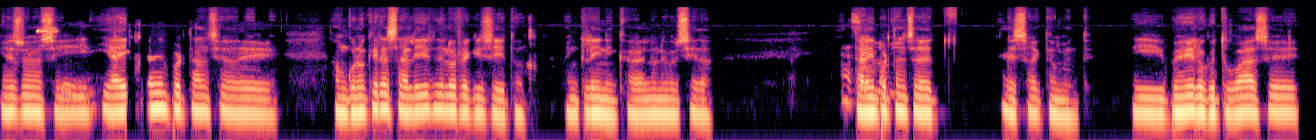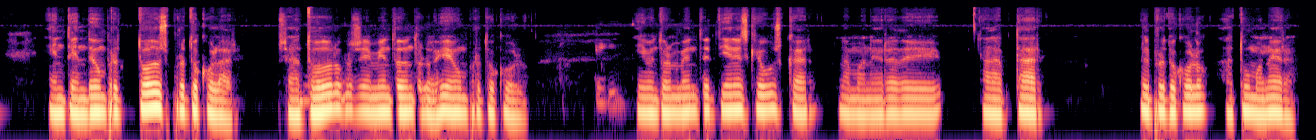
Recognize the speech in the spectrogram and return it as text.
Eso es así. Sí. Y ahí está la importancia de, aunque uno quiera salir de los requisitos en clínica, en la universidad, está la importancia de, exactamente. Y ve lo que tú haces, entender un, pro- todo es protocolar. O sea, todos los procedimientos de odontología es un protocolo. Y eventualmente tienes que buscar la manera de adaptar el protocolo a tu manera,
